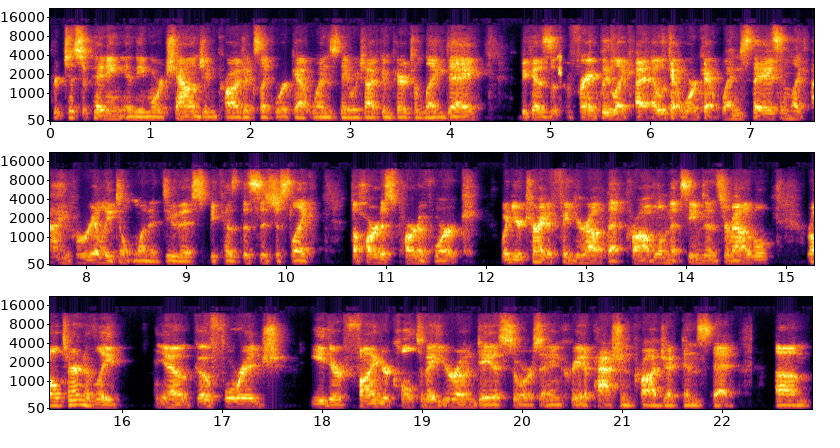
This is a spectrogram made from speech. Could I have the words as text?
participating in the more challenging projects like Workout Wednesday, which I've compared to Leg Day. Because frankly, like I, look at Workout Wednesdays and I'm like, I really don't want to do this because this is just like the hardest part of work when you're trying to figure out that problem that seems insurmountable. Or alternatively, you know, go forage, either find or cultivate your own data source and create a passion project instead. Um,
